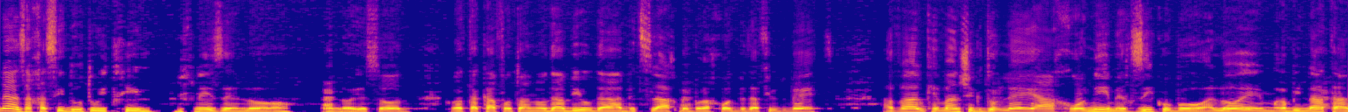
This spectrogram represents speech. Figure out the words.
מאז החסידות הוא התחיל, לפני זה אין לו, אין לו יסוד. כבר תקף אותו הנודע ביהודה, בצלח, בברכות בדף י"ב. אבל כיוון שגדולי האחרונים החזיקו בו, הלא הם רבי נתן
